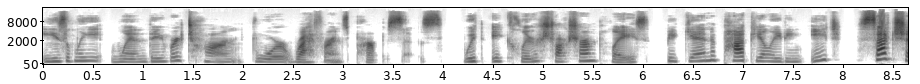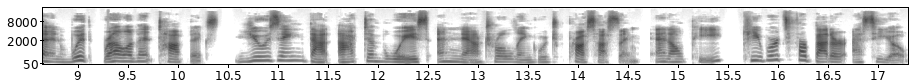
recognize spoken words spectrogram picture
easily when they return for reference purposes. With a clear structure in place, begin populating each section with relevant topics using that active voice and natural language processing NLP Keywords for better SEO.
